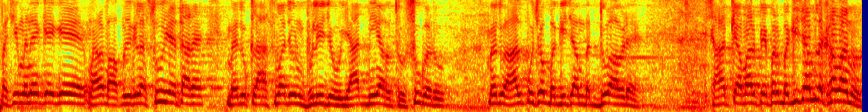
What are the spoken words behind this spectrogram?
પછી મને કહે કે, મારા બાપુજી કેટલા શું છે તારે? મેં તું ક્લાસમાં જઈને ભૂલી જવું, યાદ નહીં આવતું. શું કરું? મેં તું હાલ પૂછો, બગીચામાં બધું આવડે. સાહેબ કે, અમારે પેપર બગીચામાં લખાવાનું.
